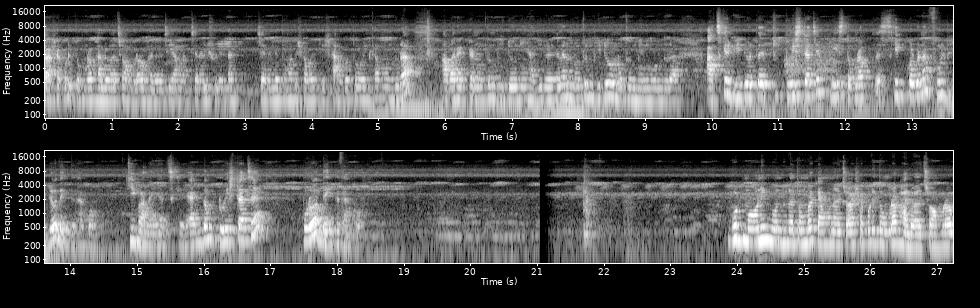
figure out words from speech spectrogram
আছো আশা করি তোমরা ভালো আছো, আমরাও ভালো আছি। আমার চ্যানেল সুলেখা চ্যানেলে তোমাদের সবাইকে স্বাগত ওয়েলকাম বন্ধুরা। আবার একটা নতুন ভিডিও নিয়ে হাজির হয়ে গেলাম। নতুন ভিডিও নতুন মেনু বন্ধুরা। আজকের ভিডিওতে একটু টুইস্ট আছে। প্লিজ তোমরা স্কিপ করবে না ফুল ভিডিও দেখতে থাকো। কি বানাই আজকে? একদম টুইস্ট আছে, পুরো দেখতে থাকো। গুড মর্নিং বন্ধুরা। তোমরা কেমন আছো? আশা করি তোমরা ভালো আছো, আমরাও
